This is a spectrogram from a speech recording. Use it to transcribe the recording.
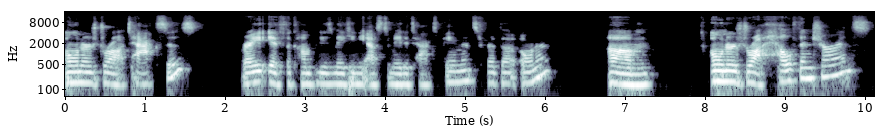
owners draw taxes, right? If the company is making the estimated tax payments for the owner. Um, owners draw health insurance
